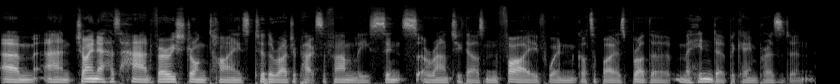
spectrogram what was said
Um, and China has had very strong ties to the Rajapaksa family since around 2005, when Gotabaya's brother Mahinda became president.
